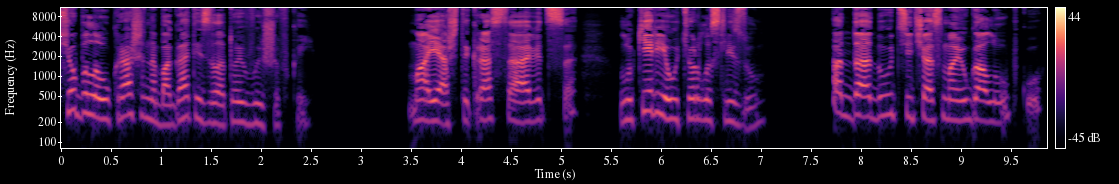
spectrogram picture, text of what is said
все было украшено богатой золотой вышивкой. «Моя ж ты красавица!» — Лукерья утерла слезу. «Отдадут сейчас мою голубку.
